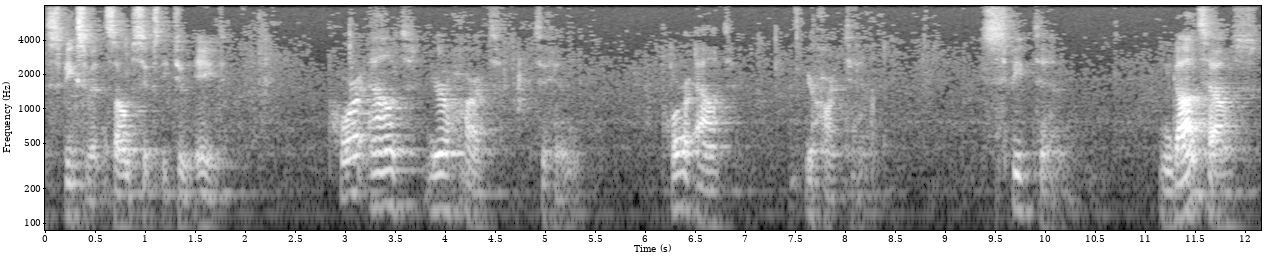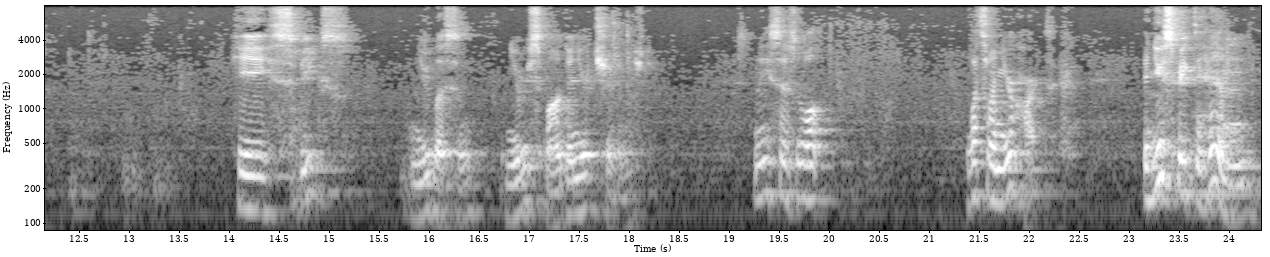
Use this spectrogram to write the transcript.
speaks of it in Psalm 62 8. Pour out your heart to Him. Pour out your heart to Him. Speak to Him. In God's house, He speaks and you listen, and you respond, and you're changed. And he says, Well, what's on your heart? And you speak to him,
